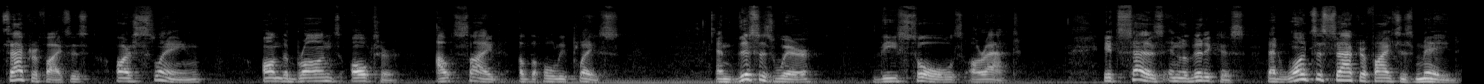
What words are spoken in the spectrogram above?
sacrifices are slain on the bronze altar outside of the holy place. And this is where these souls are at. It says in Leviticus that once a sacrifice is made,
